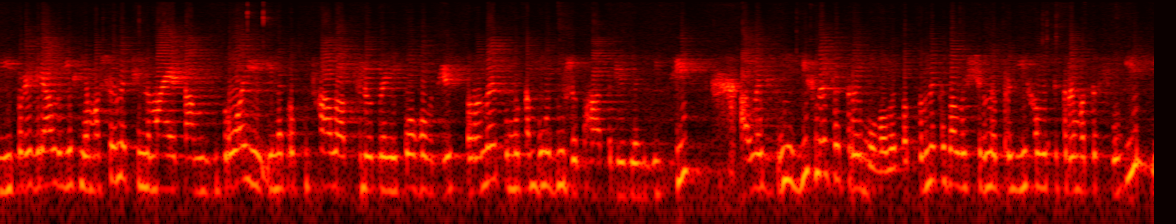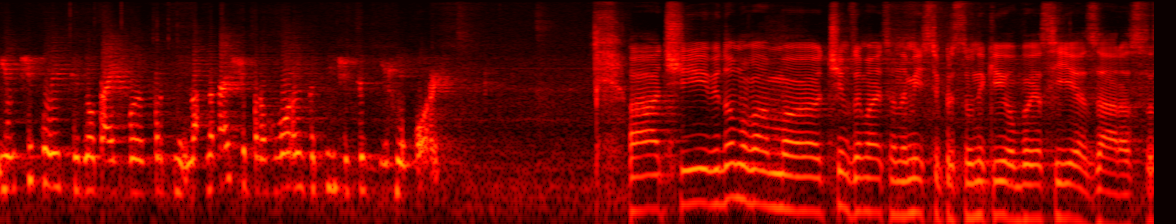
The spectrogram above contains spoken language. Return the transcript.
і перевіряли їхні машини, чи немає там зброї, і не пропускали абсолютно нікого в дві сторони. Тому там було дуже багато різних бійців, але ну, їх не затримували. Тобто вони казали, що вони приїхали підтримати своїх і очікують ну, так, на, те, що переговори закінчаться з їхньою користь. А чи відомо вам, е, чим займаються на місці представники ОБСЄ зараз?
